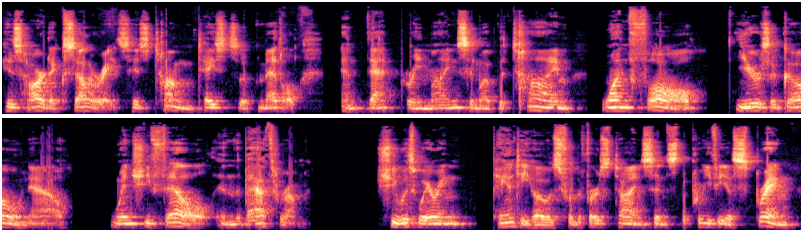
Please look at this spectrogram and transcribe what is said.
His heart accelerates, his tongue tastes of metal, and that reminds him of the time one fall, years ago now, when she fell in the bathroom. She was wearing pantyhose for the first time since the previous spring.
